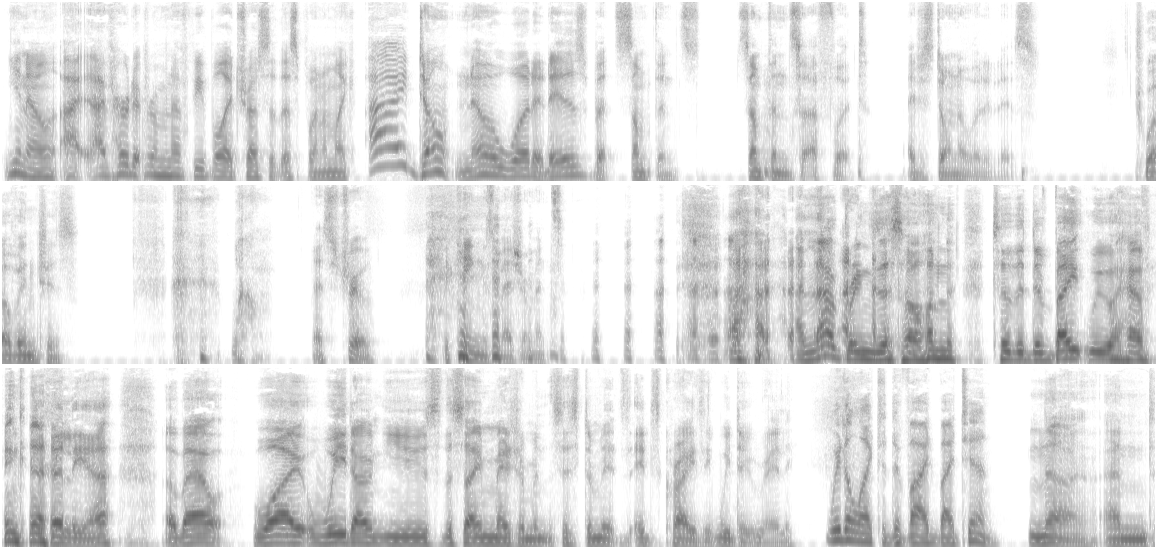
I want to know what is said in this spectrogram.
you know, I, I've heard it from enough people I trust at this point. I'm like, I don't know what it is, but something's something's afoot. I just don't know what it is. Twelve inches. well, that's true. The king's measurements. and that brings us on to the debate we were having earlier about why we don't use the same measurement system. It's it's crazy. We do really. We don't like to divide by 10. No, and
